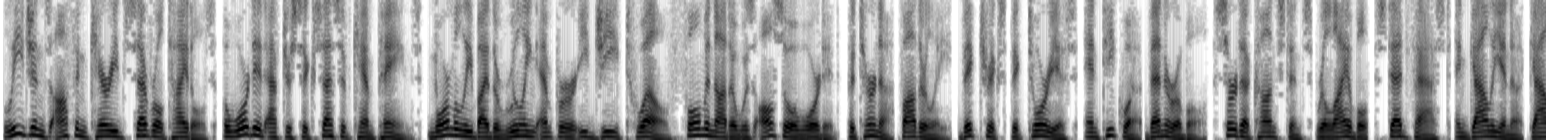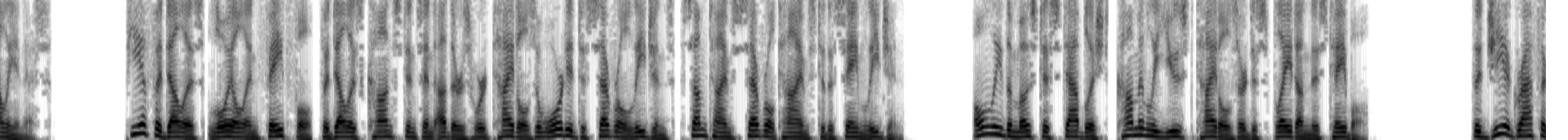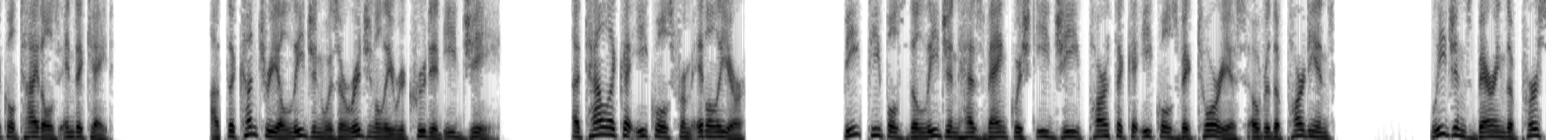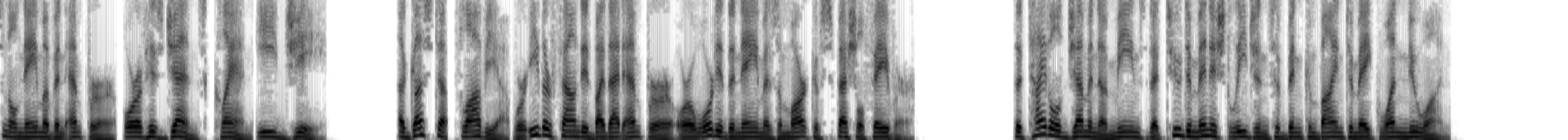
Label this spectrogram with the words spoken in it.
Legions often carried several titles, awarded after successive campaigns, normally by the ruling emperor e.g. 12 Fulminata was also awarded, Paterna fatherly, Victrix victorious, Antiqua venerable, Certa constans reliable, steadfast and Galliana Gallienus. Pia Fidelis loyal and faithful, Fidelis constans and others were titles awarded to several legions, sometimes several times to the same legion. Only the most established, commonly used titles are displayed on this table. The geographical titles indicate a the country a legion was originally recruited e.g. Italica equals from Italy or b peoples the legion has vanquished e.g. Parthica equals victorious over the Parthians Legions bearing the personal name of an emperor, or of his gens clan e.g. Augusta, Flavia were either founded by that emperor or awarded the name as a mark of special favor. The title Gemina means that two diminished legions have been combined to make one new one.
